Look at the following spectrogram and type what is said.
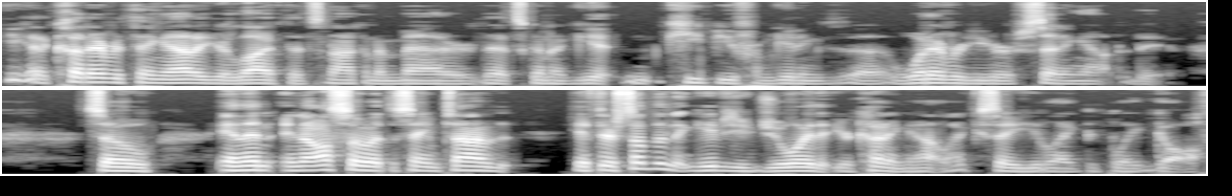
You got to cut everything out of your life that's not going to matter. That's going to get keep you from getting uh, whatever you're setting out to do. So, and then and also at the same time, if there's something that gives you joy that you're cutting out, like say you like to play golf,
